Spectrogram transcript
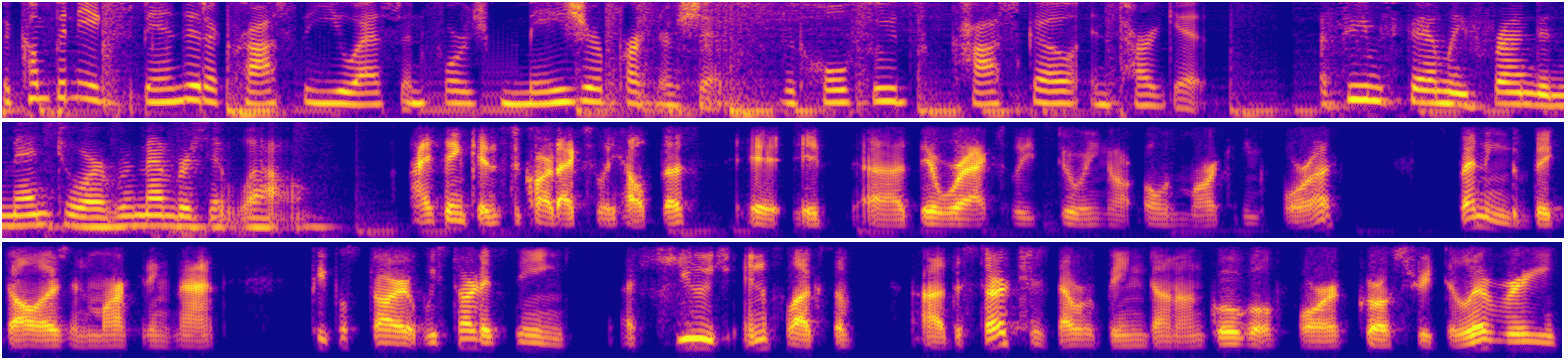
The company expanded across the US and forged major partnerships with Whole Foods, Costco, and Target. Asim's family friend and mentor remembers it well. I think Instacart actually helped us. It, it uh, they were actually doing our own marketing for us, spending the big dollars in marketing that. People started. We started seeing a huge influx of uh, the searches that were being done on Google for grocery delivery,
